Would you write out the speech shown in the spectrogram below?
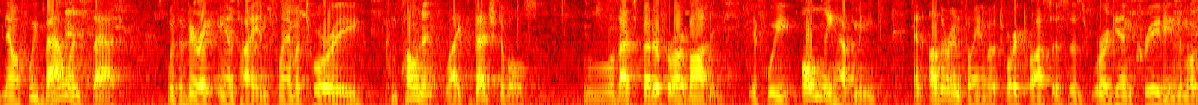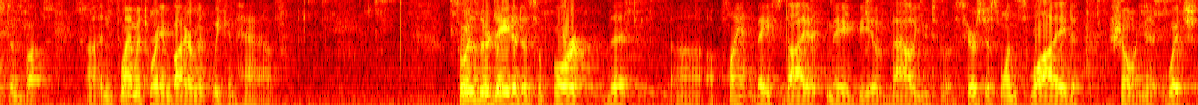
Now, if we balance that with a very anti-inflammatory component like vegetables, well, that's better for our body. If we only have meat and other inflammatory processes, we're again creating the most uh, inflammatory environment we can have. So is there data to support that uh, a plant-based diet may be of value to us? Here's just one slide showing it, which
